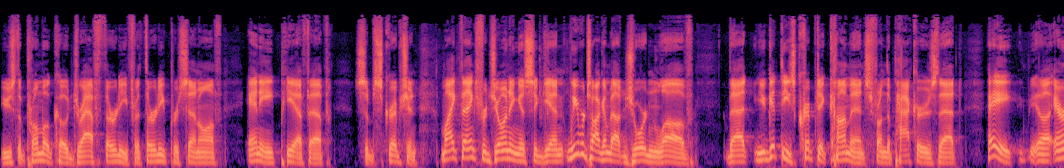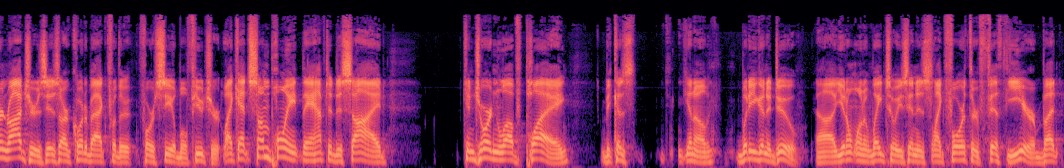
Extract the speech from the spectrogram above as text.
Use the promo code DRAFT30 for 30% off any PFF subscription. Mike, thanks for joining us again. We were talking about Jordan Love, that you get these cryptic comments from the Packers that, hey, uh, Aaron Rodgers is our quarterback for the foreseeable future. Like at some point, they have to decide can Jordan Love play? Because, you know, what are you going to do? Uh, you don't want to wait till he's in his like fourth or fifth year. But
